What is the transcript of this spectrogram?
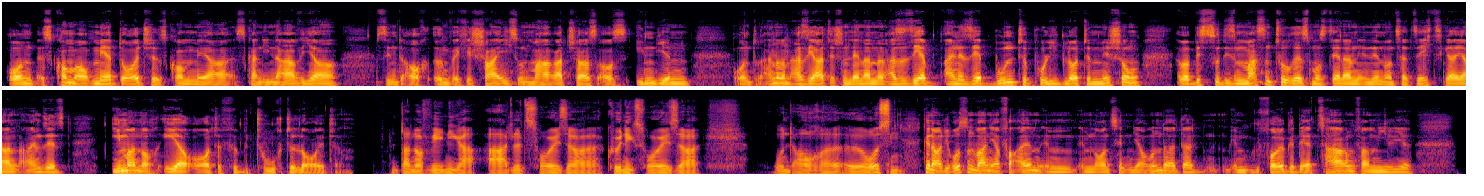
Und es kommen auch mehr Deutsche, es kommen mehr Skandinavier, es sind auch irgendwelche Scheichs und Maharajas aus Indien und anderen asiatischen Ländern. Also sehr, eine sehr bunte, polyglotte Mischung. Aber bis zu diesem Massentourismus, der dann in den 1960er Jahren einsetzt, immer noch eher Orte für betuchte Leute. Und dann noch weniger Adelshäuser, Königshäuser und auch äh, Russen. Genau, die Russen waren ja vor allem im, im 19. Jahrhundert, da im Gefolge der Zarenfamilie,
